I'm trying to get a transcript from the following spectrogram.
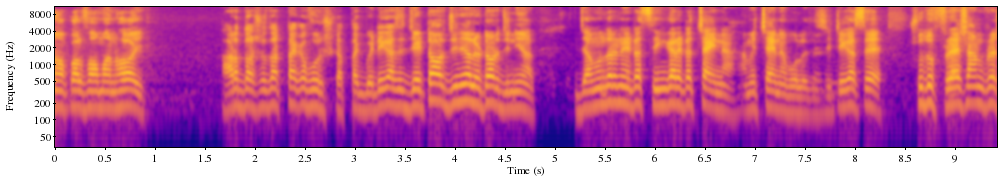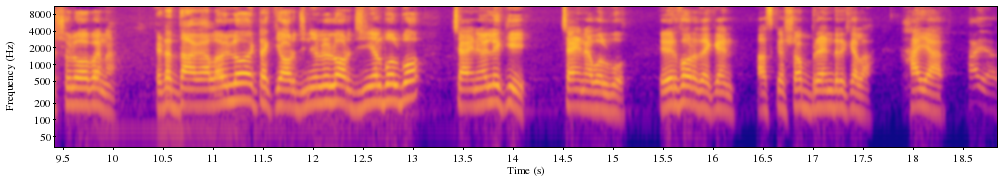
নকল ফমান হয় আরও দশ হাজার টাকা পুরস্কার থাকবে, ঠিক আছে? যেটা অরিজিনাল ওটা অরিজিনাল যেমন ধরেন এটা সিঙ্গার এটা চাইনা, আমি চাইনা বলে দিচ্ছি, ঠিক আছে? শুধু ফ্রেশ আনফ্রেশ হলে হবে না। এটা দাগাল হইল, এটা কি অরিজিনাল হইল? অরিজিনাল বলব, চাইনা হইলে কি? চাইনা বলব। এরপরে দেখেন আজকে সব ব্র্যান্ডের খেলা। হায়ার হায়ার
